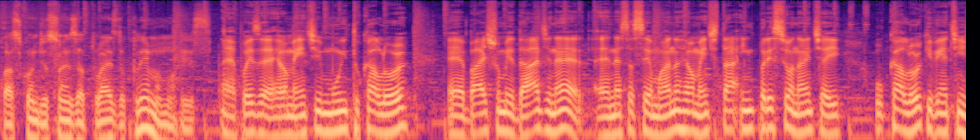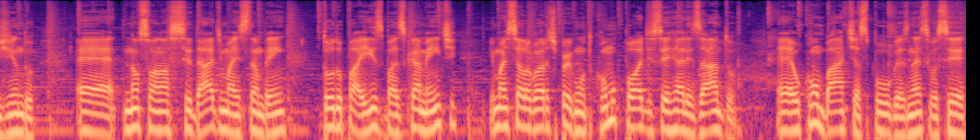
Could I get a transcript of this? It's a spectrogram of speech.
com as condições atuais do clima, Maurício? É, pois é, realmente muito calor, é, baixa umidade, né? É, nessa semana realmente está impressionante aí o calor que vem atingindo é, não só a nossa cidade, mas também todo o país, basicamente. E Marcelo, agora eu te pergunto, como pode ser realizado é, o combate às pulgas, né? Se você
